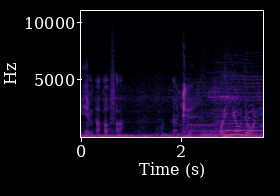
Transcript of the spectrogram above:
him an offer. Okay. What are you doing here?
